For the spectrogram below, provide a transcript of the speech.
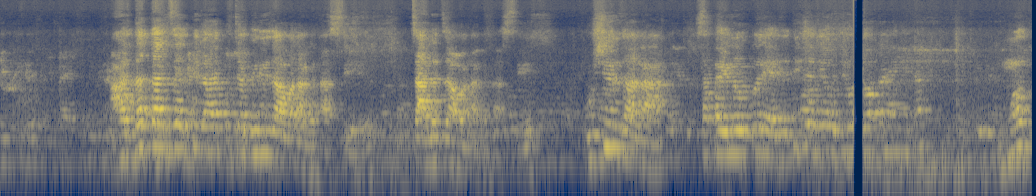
अर्धा तास जर तिला तुझ्या घरी जावं लागत असेल चालत जावं लागत असेल उशीर झाला सकाळी लवकर यायचं तिच्या देव नाही का? मग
